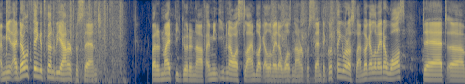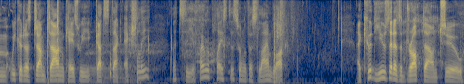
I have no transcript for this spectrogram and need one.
I mean, I don't think it's going to be 100%. But it might be good enough. I mean, even our slime block elevator wasn't 100%. The good thing about our slime block elevator was that um, we could just jump down in case we got stuck. Actually, let's see. If I replace this one with a slime block, I could use it as a drop down too,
